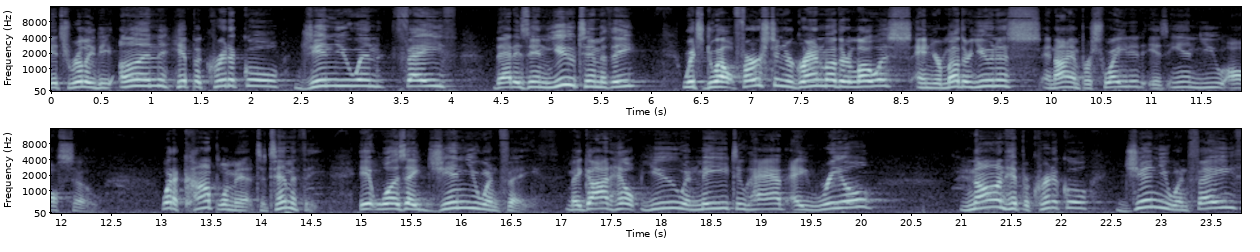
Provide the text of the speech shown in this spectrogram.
it's really the unhypocritical, genuine faith that is in you, Timothy, which dwelt first in your grandmother Lois and your mother Eunice, and I am persuaded is in you also. What a compliment to Timothy. It was a genuine faith. May God help you and me to have a real, non hypocritical, genuine faith,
